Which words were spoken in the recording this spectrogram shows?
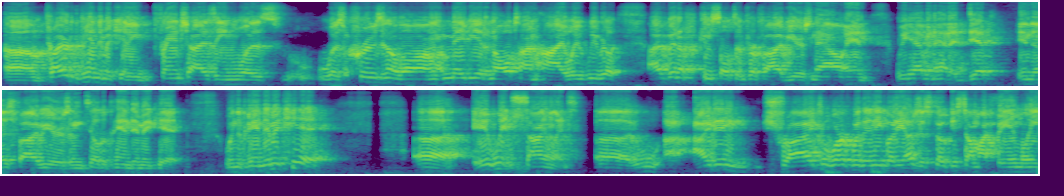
um, prior to the pandemic hitting, franchising was was cruising along, maybe at an all time high. We, we really, I've been a consultant for five years now, and we haven't had a dip in those five years until the pandemic hit. When the pandemic hit, uh, it went silent. Uh, I, I, didn't try to work with anybody. I was just focused on my family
